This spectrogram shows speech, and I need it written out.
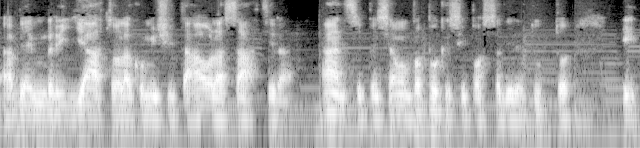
abbia imbrigliato la comicità o la satira, anzi pensiamo proprio che si possa dire tutto. E,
